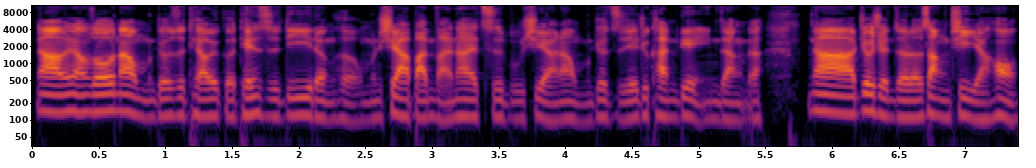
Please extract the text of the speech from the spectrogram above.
那我想说，那我们就是挑一个天时地利人和，我们下班反正他也吃不下，那我们就直接去看电影这样的，那就选择了上汽，然后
